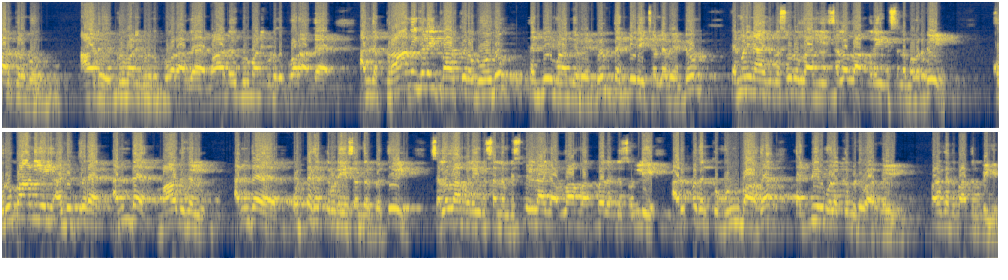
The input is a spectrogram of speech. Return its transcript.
பார்க்கிற போது ஆடு குர்பானி கொடுக்க போறாங்க மாடு குர்பானி கொடுக்க போறாங்க. அந்த பிராணிகளை பார்க்கிற போதும் தக்பீர் முழங்க வேண்டும் தக்பீரை சொல்ல வேண்டும். கண்மணி நாயகம் ரசூலுல்லாஹி சல்லல்லா அலைஹி வஸல்லம் அவர்கள் குர்பானியை அடுக்கிற அந்த மாடுகள் அந்த ஒட்டகத்தினுடைய சந்தர்ப்பத்தில் செல்லலாம் விரைவு வஸல்லம் பிஸ்மில்லாஹி அல்லாஹு அக்பர் என்று சொல்லி அறுப்பதற்கு முன்பாக தக்பீர் முழக்கம் விடுவார்கள் பழக்கத்தை பார்த்துருப்பீங்க.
